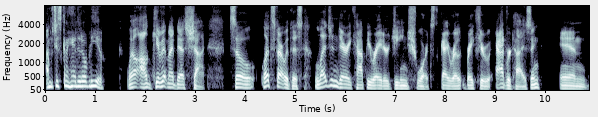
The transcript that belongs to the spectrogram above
I'm just going to hand it over to you. Well, I'll give it my best shot. So let's start with this. Legendary copywriter Gene Schwartz, the guy wrote Breakthrough Advertising and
